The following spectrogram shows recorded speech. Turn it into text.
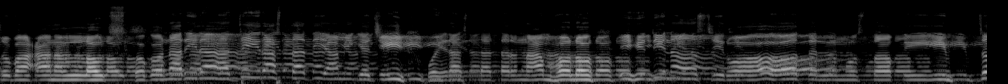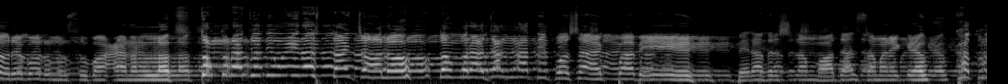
সুবহানাল্লাহ। ওগো নারীরা, যেই রাস্তা দিয়ে আমি গেছি, ওই রাস্তাটার নাম হলো ইহদিনা সিরাতাল মুস্তাকিম। জোরে বলুন সুবহানাল্লাহ। তোমরা যদি ওই রাস্তায় চলো তোমরা জান্নাতি পোশাক পাবে। বেরাদার ইসলাম মাদার সামানে কেউ খাতুন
